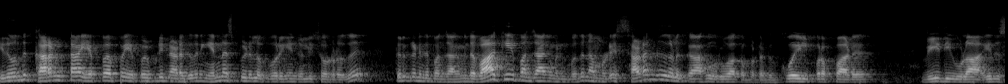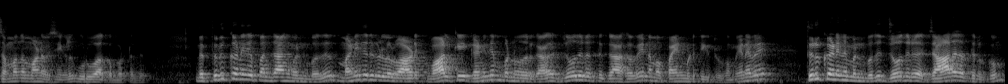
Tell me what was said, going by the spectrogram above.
இது வந்து கரண்ட்டாக எப்போ எப்போ எப்போ எப்படி நடக்குது நீங்கள் என்ன ஸ்பீடில் போகிறீங்கன்னு சொல்லி சொல்கிறது திருக்கணித பஞ்சாங்கம். இந்த வாக்கிய பஞ்சாங்கம் என்பது நம்மளுடைய சடங்குகளுக்காக உருவாக்கப்பட்டது. கோயில் புறப்பாடு வீதி உலா இது சம்பந்தமான விஷயங்களுக்கு உருவாக்கப்பட்டது. இந்த திருக்கணித பஞ்சாங்கம் என்பது மனிதர்கள் வாழ்- வாழ்க்கை கணிதம் பண்ணுவதற்காக ஜோதிடத்துக்காகவே நம்ம பயன்படுத்திக்கிட்டு இருக்கோம். எனவே திருக்கணிதம் என்பது ஜோதிட ஜாதகத்திற்கும்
